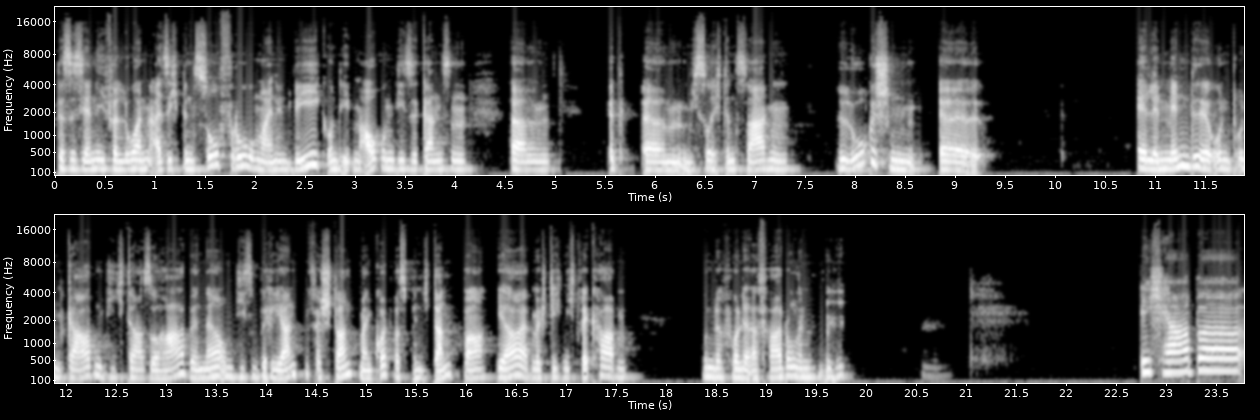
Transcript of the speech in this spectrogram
Das ist ja nie verloren. Also ich bin so froh um meinen Weg und eben auch um diese ganzen, ähm, äh, ähm, wie soll ich denn sagen, logischen äh, Elemente und, und Gaben, die ich da so habe, ne? um diesen brillanten Verstand. Mein Gott, was bin ich dankbar. Ja, möchte ich nicht weghaben. Wundervolle Erfahrungen. Mhm. Ich habe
